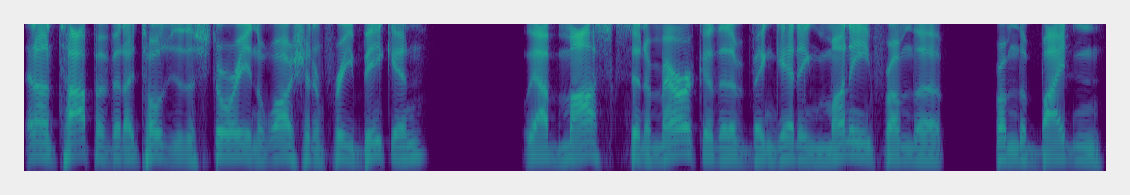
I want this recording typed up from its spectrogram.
And on top of it, I told you the story in the Washington Free Beacon We have mosques in America that have been getting money from the from the Biden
